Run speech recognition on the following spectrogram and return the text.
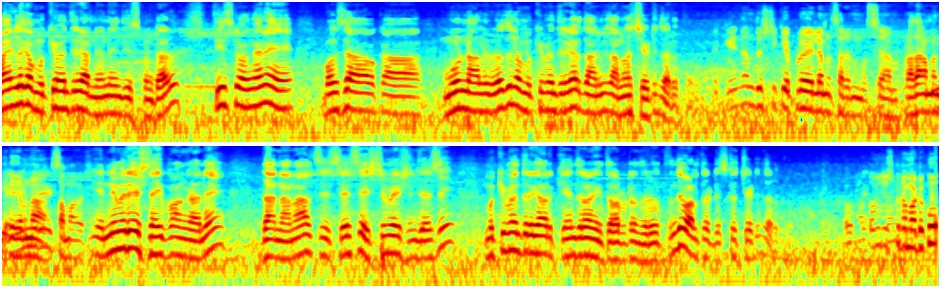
ఫైనల్గా ముఖ్యమంత్రి గారు నిర్ణయం తీసుకుంటారు. తీసుకోగానే బహుశా ఒక మూడు నాలుగు రోజుల్లో ముఖ్యమంత్రి గారు దాని మీద అనౌన్స్ చేయడం జరుగుతుంది. కేంద్రం దృష్టికి ఎప్పుడు వెళ్ళాము సార్? ప్రధానమంత్రి ఏమైనా సమావేశం? ఎన్యూమరేషన్ అయిపోగానే దాన్ని అనాలిసిస్ చేసి ఎస్టిమేషన్ చేసి ముఖ్యమంత్రి గారు కేంద్రానికి తెలపడం జరుగుతుంది. వాళ్ళతో డిస్కస్ చేయడం జరుగుతుంది. మొత్తం చూసుకున్న మటుకు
